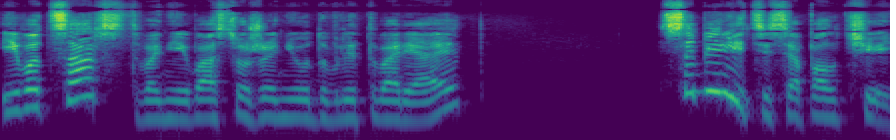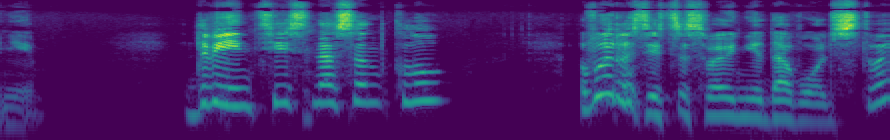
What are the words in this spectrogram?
Его царствование вас уже не удовлетворяет. Соберитесь ополчением. Двиньтесь на Сен-Клу, выразите свое недовольство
